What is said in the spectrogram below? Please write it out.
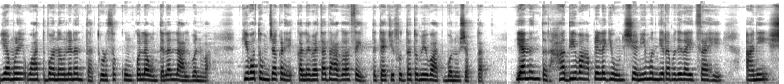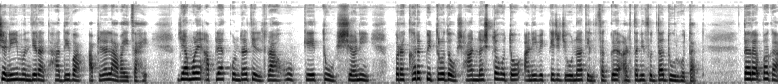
यामुळे वात बनवल्यानंतर थोडंसं कुंकू लावून त्याला लाल बनवा. किंवा तुमच्याकडे कलव्याचा धागा असेल तर त्याचीसुद्धा तुम्ही वात बनवू शकतात. यानंतर हा दिवा आपल्याला घेऊन शनी मंदिरामध्ये जायचा आहे आणि शनी मंदिरात हा दिवा आपल्याला लावायचा आहे. यामुळे आपल्या कुंडलातील राहू केतू शनी प्रखर पितृदोष हा नष्ट होतो आणि व्यक्तीच्या जीवनातील सगळ्या अडचणीसुद्धा दूर होतात. तर बघा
